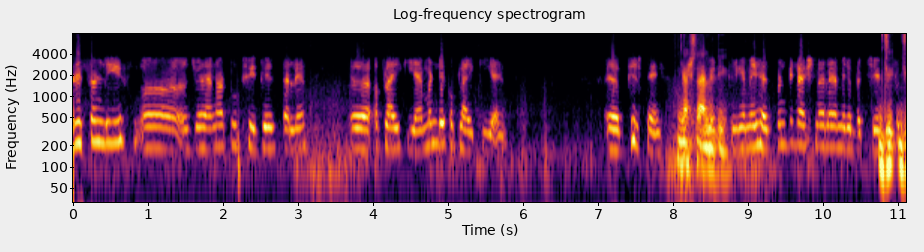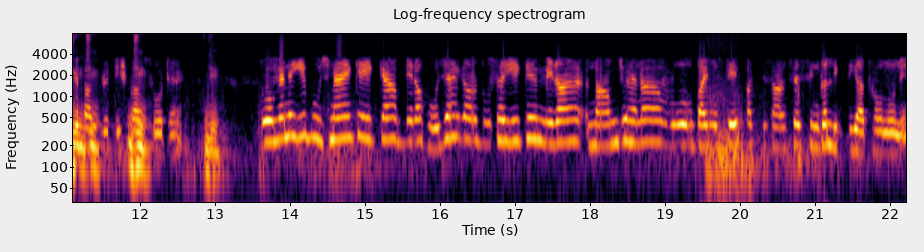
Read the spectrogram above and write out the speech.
ریسنٹلی جو ہے نا ٹو تھری ڈیز پہلے اپلائی کیا ہے۔ منڈے کو اپلائی کیا ہے۔ پھر سے۔ نیشنلٹی کے لیے میرے ہسبینڈ بھی نیشنل ہے میرے بچے بھی سب جی، کے پاس جی، برٹش جی۔ پاسپورٹ ہے جی۔ تو میں نے یہ پوچھنا ہے کہ کیا میرا ہو جائے گا؟ اور دوسرا یہ کہ میرا نام جو ہے نا وہ بائی مسٹیک پاکستان سے سنگل لکھ دیا تھا انہوں نے۔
